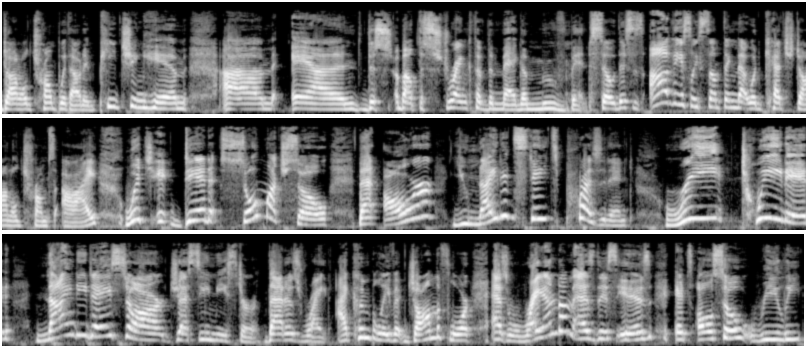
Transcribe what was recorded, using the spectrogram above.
Donald Trump without impeaching him, um, and this about the strength of the MAGA movement. So this is obviously something that would catch Donald Trump's eye, which it did so much so that our United States president retweeted 90 Day star Jesse Meester. That is right. I couldn't believe it. John the floor. As random as this is, it's also really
